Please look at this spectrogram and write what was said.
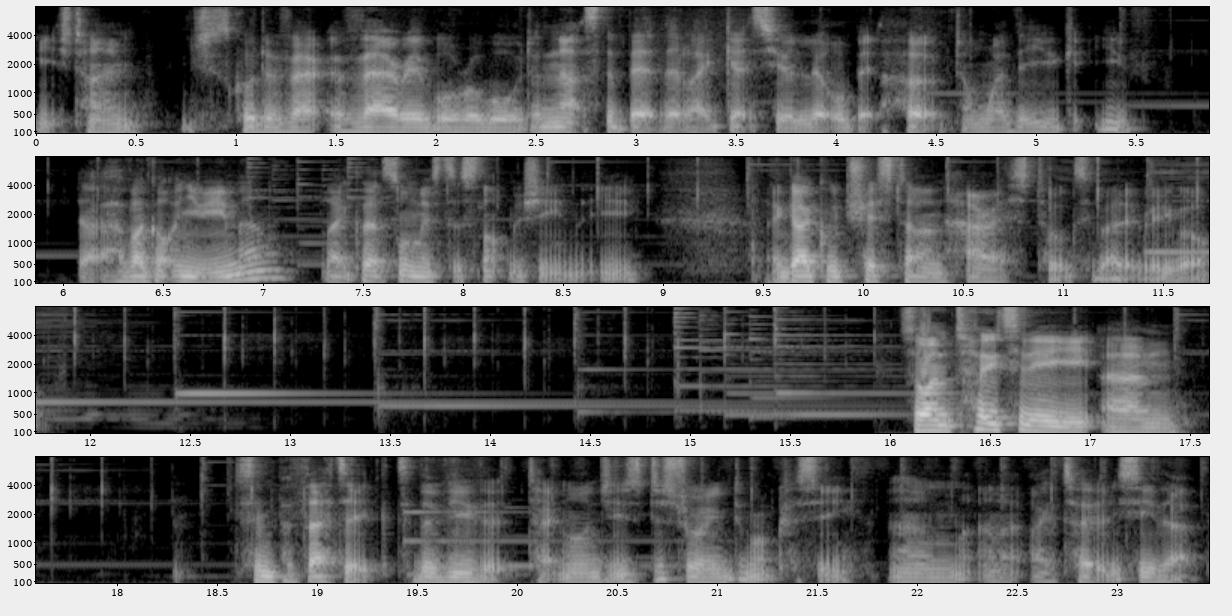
each time, which is called a, a, variable reward, and that's the bit that like gets you a little bit hooked on whether you get, you've uh, have I got a new email? Like that's almost a slot machine that you. A guy called Tristan Harris talks about it really well. So I'm totally um, sympathetic to the view that technology is destroying democracy, um, and I, I totally see that.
